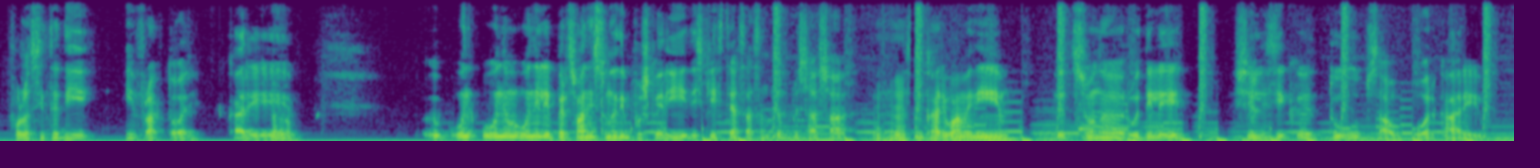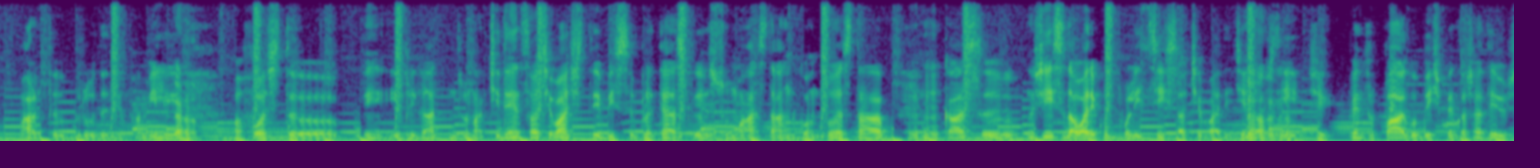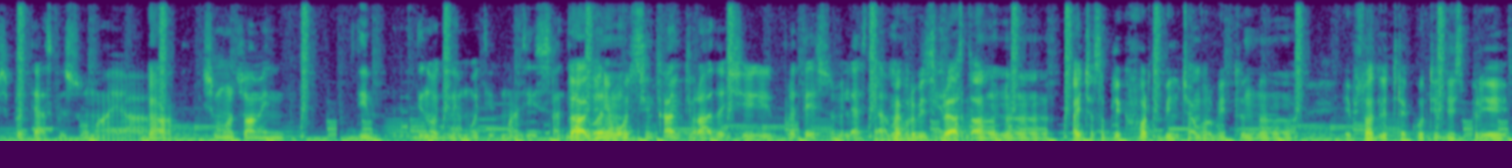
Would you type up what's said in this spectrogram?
folosită de infractori care Da. un, un, unele persoane sună din pușcării, deci chestia asta se întâmplă și așa, Uh-huh. în care oamenii îți sună rudele și le zic că tu sau oricare altă rudă din familie Da. A fost uh, implicat într-un accident sau ceva și trebuie să plătească suma asta în contul ăsta Mhm. ca să, nu știu, ei să dau oarecum polițiști sau ceva de genul, Da, da, știi? Și pentru pagube și pentru așa trebuie să plătească suma aia. Da, Și mulți oameni, din, din nou din emoții, cum am zis da, anterior, din emoții, cad sentimente. pradă și plătesc sumele astea. Mai vorbit despre enorme. asta în... uh, Aici se aplică foarte bine ce am vorbit în uh, episoadele trecute despre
